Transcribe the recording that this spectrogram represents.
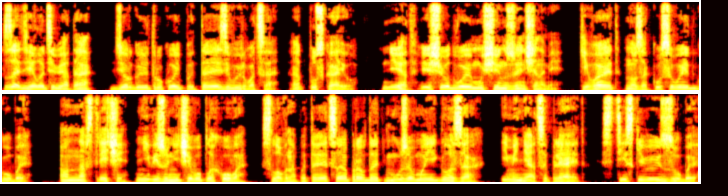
«Задело тебя, да?» Дергает рукой, пытаясь вырваться. Отпускаю. «Нет, еще двое мужчин с женщинами». Кивает, но закусывает губы. «Он на встрече, не вижу ничего плохого». Словно пытается оправдать мужа в моих глазах. И меня цепляет. Стискиваю зубы.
